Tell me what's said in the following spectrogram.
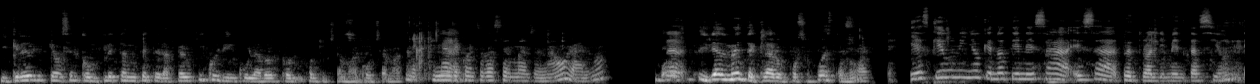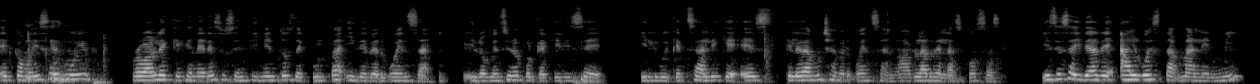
y creo que va a ser completamente terapéutico y vinculador con, con tu chamaco o chamaca. Al final de cuentas va a ser más de una hora, ¿no? Idealmente, claro, por supuesto, ¿no? Y es que un niño que no tiene esa, esa retroalimentación, eh, como dice, es muy probable que genere esos sentimientos de culpa y de vergüenza. Y, lo menciono porque aquí dice Ilwi Quetzali que es que le da mucha vergüenza, ¿no? Hablar de las cosas. Y es esa idea de algo está mal en mí,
